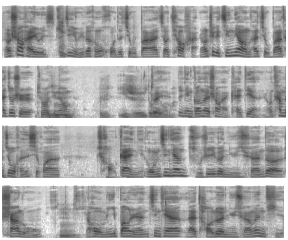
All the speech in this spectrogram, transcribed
然后上海有最近有一个很火的酒吧叫跳海，然后这个精酿它酒吧它就是跳海精酿不是一直都对有吗？，最近刚在上海开店，然后他们就很喜欢炒概念。我们今天组织一个女权的沙龙，嗯然后我们一帮人今天来讨论女权问题，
